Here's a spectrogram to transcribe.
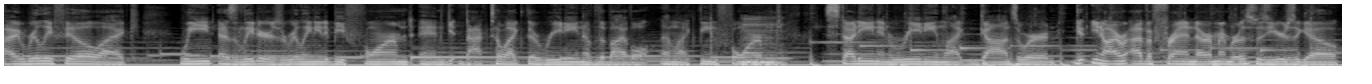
I really feel like we as leaders really need to be formed and get back to like the reading of the Bible and like being formed. Mm. Studying and reading like God's word. You know, I, I have a friend. I remember this was years ago.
